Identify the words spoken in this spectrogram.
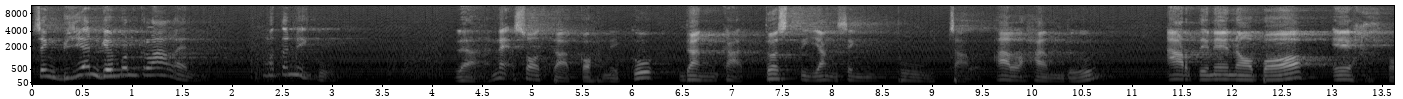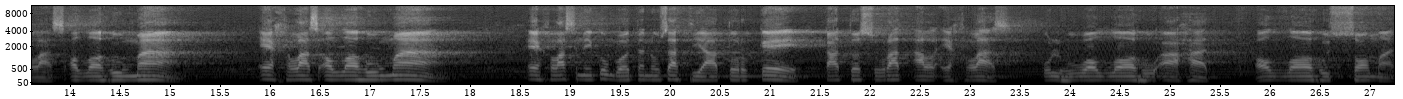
Sing biyen nggih pun kelalen. Ngoten niku. Lah nek sedekah niku ndang kados tiang sing bucal. Alhamdulillah Artine nopo? Ikhlas. Allahumma. Ikhlas Allahumma. Ikhlas niku mboten usah diaturke kados surat al-ikhlas. Kul huwallahu ahad. Allahus somad.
